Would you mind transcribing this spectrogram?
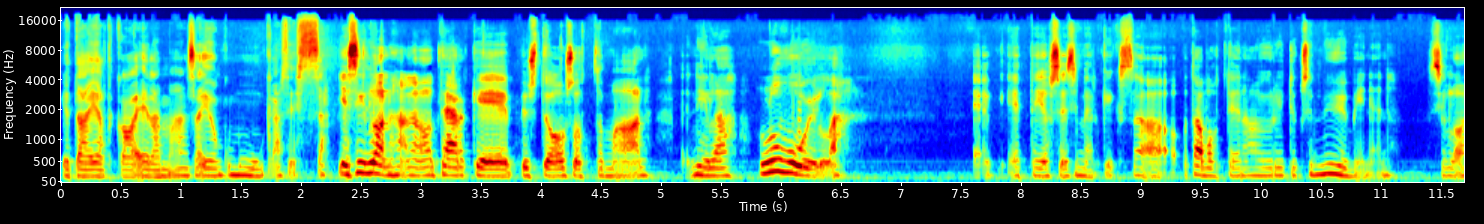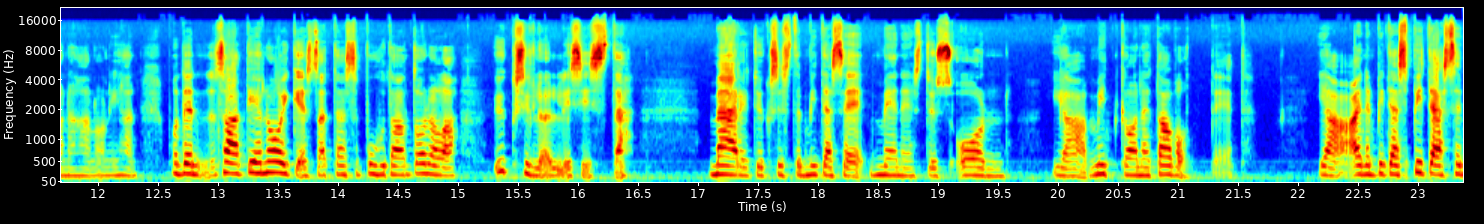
ja tämä jatkaa elämäänsä jonkun muun käsissä. Ja silloinhan on tärkeää pystyä osoittamaan niillä luvuilla, että jos esimerkiksi tavoitteena on yrityksen myyminen, silloinhan on ihan, mutta saat ihan oikeassa, että tässä puhutaan todella yksilöllisistä määrityksistä, mitä se menestys on ja mitkä on ne tavoitteet. Ja aina pitäisi pitää se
